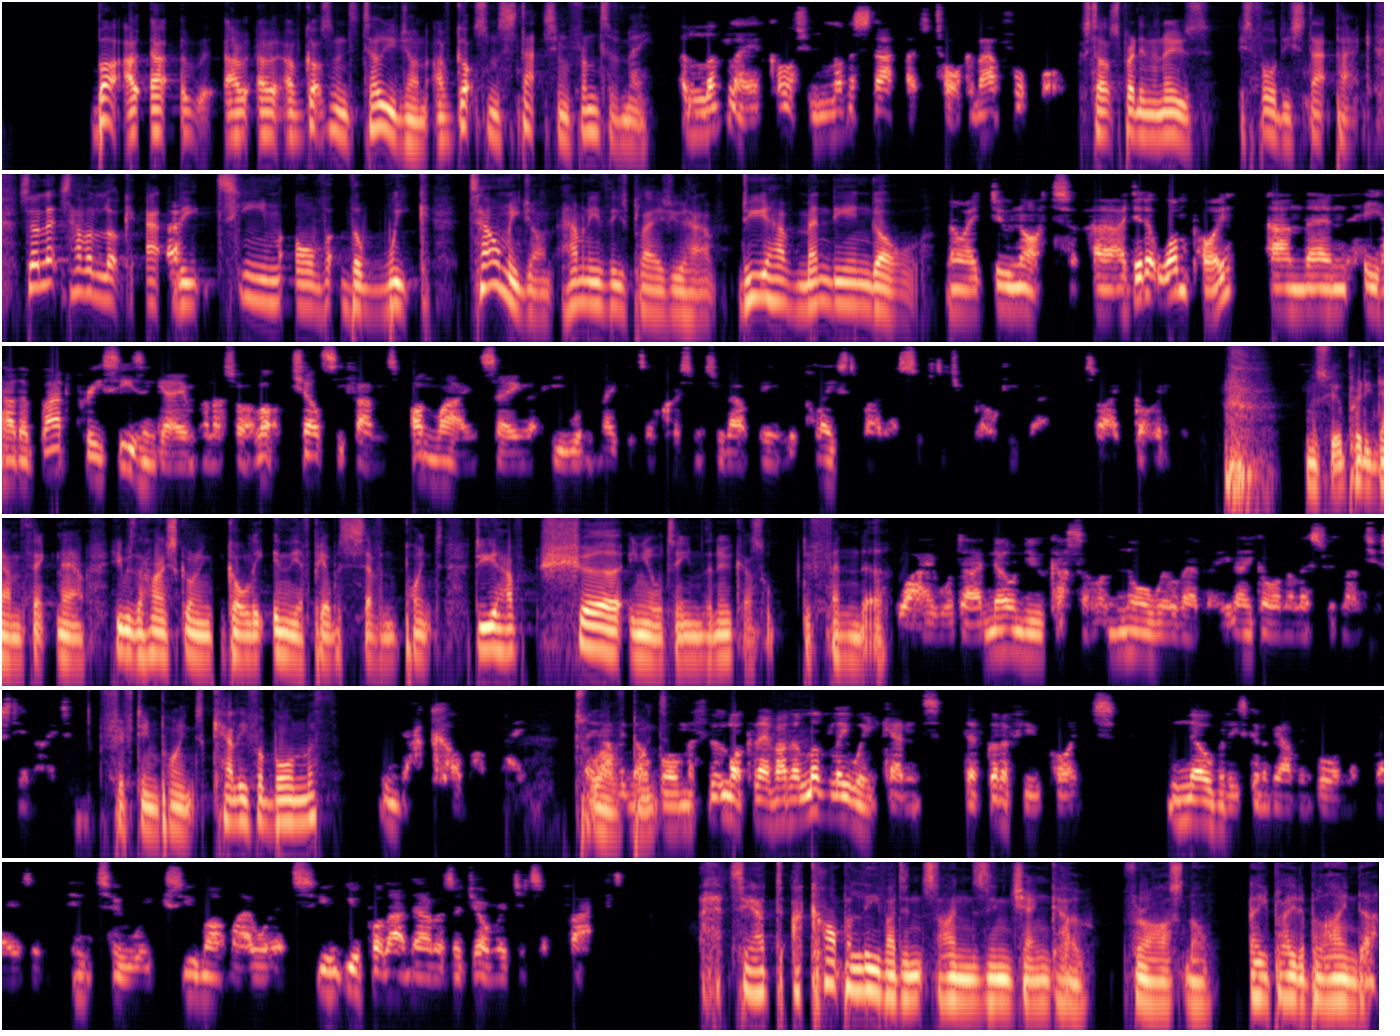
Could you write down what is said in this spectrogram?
But I, I, I, I- I've got something to tell you, John. I've got some stats in front of me. Uh, Lovely, of course. You love a stat. Let's talk about football. Start spreading the news. It's 4D Stat Pack. So let's have a look at the team of the week. Tell me, John, how many of these players you have? Do you have Mendy in goal? No, I do not. Uh, I did at one point, and then he had a bad pre-season game, and I saw a lot of Chelsea fans online saying that he wouldn't make it till Christmas without being replaced by their substitute goalkeeper. So I got rid of him. Must feel pretty damn thick now. He was the highest scoring goalie in the FPL with seven points. Do you have Schär in your team, the Newcastle defender? Why would I? No Newcastle, nor will there be. They go on the list with Manchester United. 15 points. Kelly for Bournemouth? Nah, come on, mate. 12 haven't no points. Bournemouth. Look, they've had a lovely weekend. They've got a few points. Nobody's going to be having Bournemouth players in, in two weeks. You mark my words. You you put that down as a John Richardson fact. See, I, I can't believe I didn't sign Zinchenko for Arsenal. And he played a blinder.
